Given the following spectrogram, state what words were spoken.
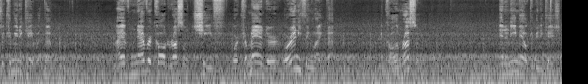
to communicate with them. I have never called Russell chief or commander or anything like that. I call him Russell in an email communication.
